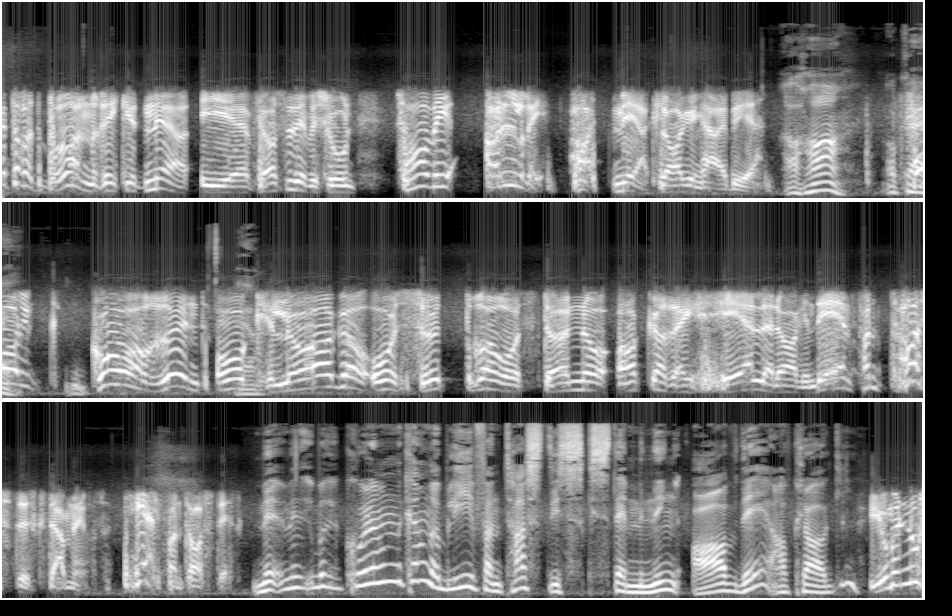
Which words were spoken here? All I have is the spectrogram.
Etter at Brann rykket ned i eh, førstedivisjon, så har vi aldri hatt mer klaging her i byen. Aha, ok. Folk går rundt og Ja. klager og sutrer og stønner og akker seg hele dagen. Det er en fantastisk stemning. altså. Helt fantastisk. Men, men hvordan kan det bli fantastisk stemning av det, av klaging? Jo, men nå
